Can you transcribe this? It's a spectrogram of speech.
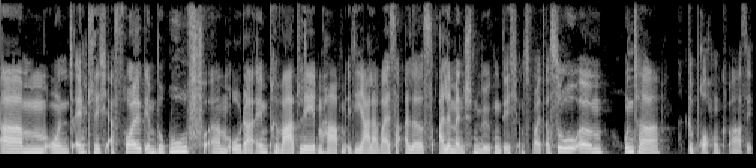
ähm, und endlich Erfolg im Beruf ähm, oder im Privatleben haben. Idealerweise alles, alle Menschen mögen dich und so weiter. So ähm, runter gebrochen quasi.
